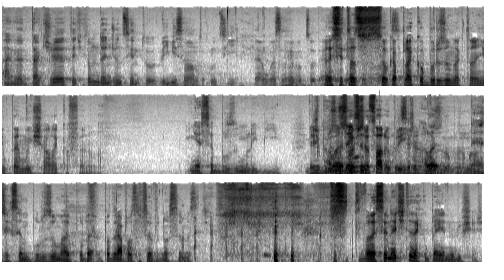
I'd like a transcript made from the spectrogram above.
A ne, takže teď k tomu Dungeon Synthu. Líbí se vám to, kluci? Já vůbec nevím, o co jde. Jestli Je to jsou vás. kaple jako Burzum, tak to není úplně můj šálek kafe. No. Mně se Burzum líbí. Když Ale Burzum jsou ještě docela dobrý. jsi no. Ale Burzum ne, řekl jsem Burzum, ale podrápal jsem se v nose. to se, to se nečte tak úplně jednoduše. Že?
